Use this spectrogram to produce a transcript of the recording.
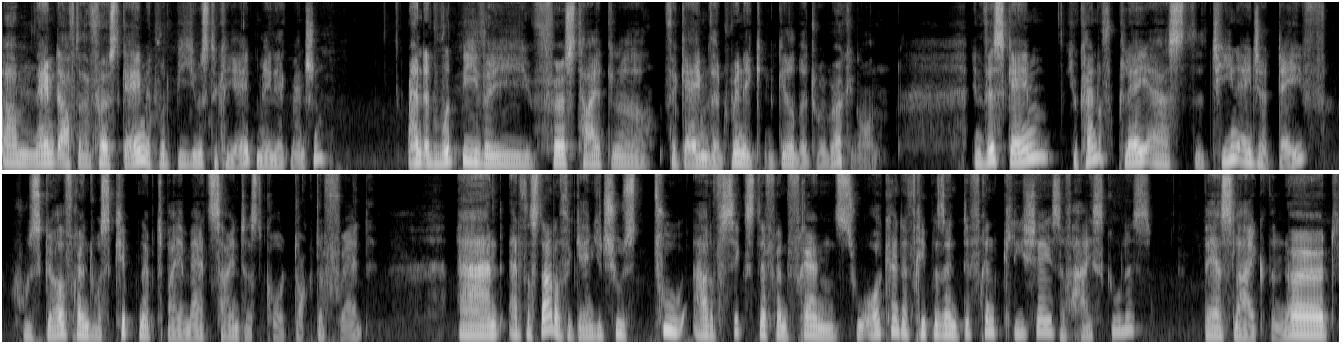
Um, named after the first game, it would be used to create Maniac Mansion. And it would be the first title, the game that Winnick and Gilbert were working on. In this game, you kind of play as the teenager Dave, whose girlfriend was kidnapped by a mad scientist called Dr. Fred. And at the start of the game, you choose two out of six different friends who all kind of represent different cliches of high schoolers. There's like the nerd,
